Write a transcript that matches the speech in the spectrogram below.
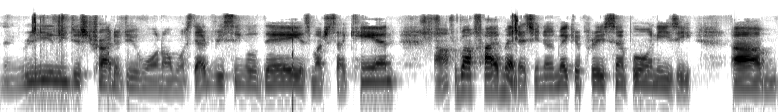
and really just try to do one almost every single day as much as I can uh, for about five minutes. You know, make it pretty simple and easy. Um,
